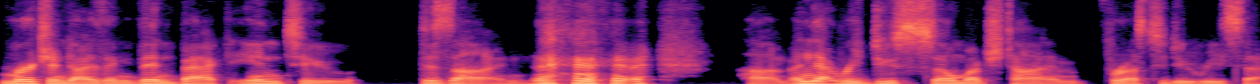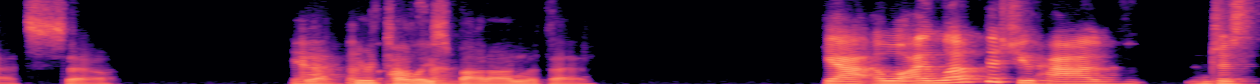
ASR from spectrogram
merchandising then back into design. um, and that reduced so much time for us to do resets. So yeah, yeah you're totally awesome. spot on with that. Yeah. Well, I love that you have just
